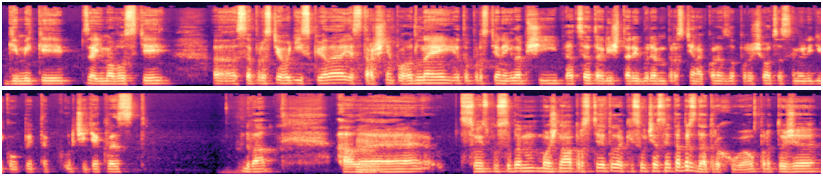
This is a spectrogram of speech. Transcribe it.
gimmicky, zajímavosti, se prostě hodí skvěle, je strašně pohodlný, je to prostě nejlepší headset a když tady budeme prostě nakonec doporučovat, co si mi lidi koupit, tak určitě Quest 2. Ale hmm. svým způsobem možná prostě je to taky současně ta brzda trochu, jo? protože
